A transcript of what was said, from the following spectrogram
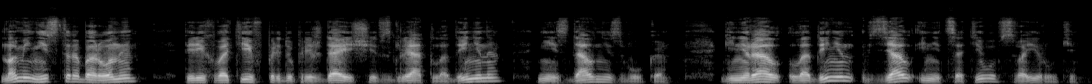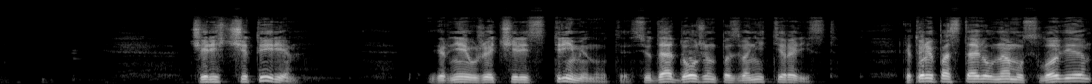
Но министр обороны, перехватив предупреждающий взгляд Ладынина, не издал ни звука. Генерал Ладынин взял инициативу в свои руки. Через четыре, вернее уже через три минуты, сюда должен позвонить террорист который поставил нам условия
